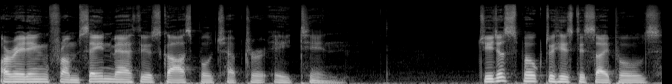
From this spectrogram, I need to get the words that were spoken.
A reading from St. Matthew's Gospel, chapter 18. Jesus spoke to his disciples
